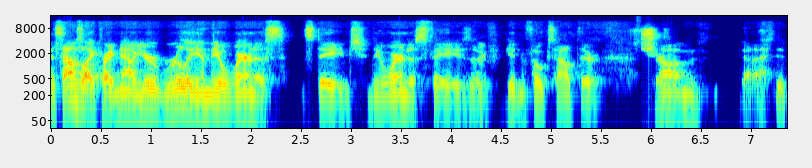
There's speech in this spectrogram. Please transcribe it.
it sounds like right now you're really in the awareness stage, the awareness phase of getting folks out there. Sure. Um, uh, it,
